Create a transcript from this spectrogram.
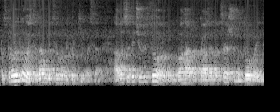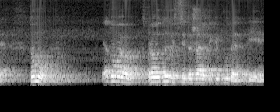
По справедливості нам би цього не хотілося. Але судячи з цього, ну, багато вказує на це, що до того йде. Тому я думаю, справедливість в цій державі таки буде. І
